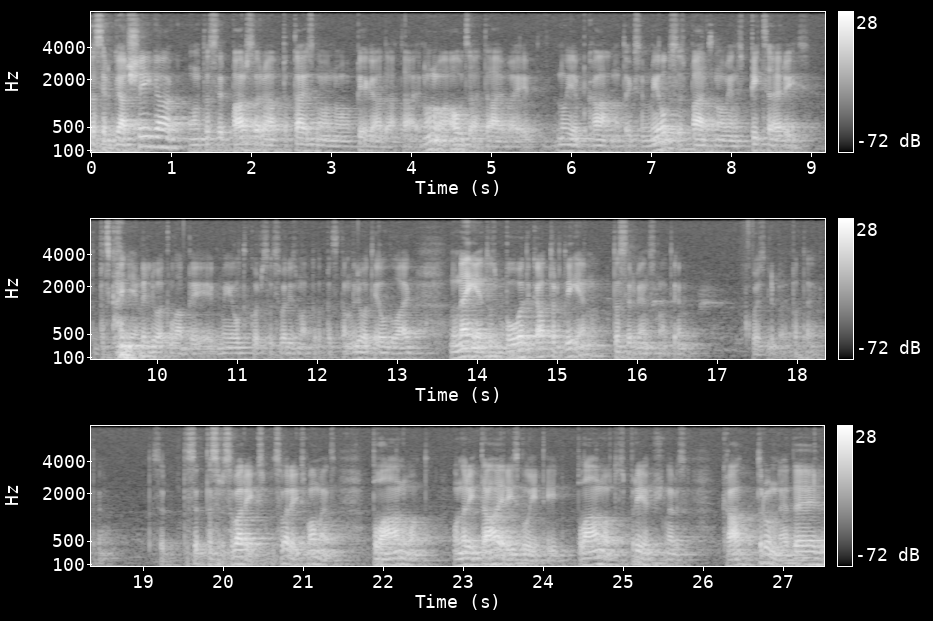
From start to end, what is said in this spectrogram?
Tas ir garšīgāk un tas ir pārsvarā pat taisno no piegādātāja, nu, no audzētāja vai nu, jebkā, nu, teiksim, miltus es pērku no vienas pizzerijas. Tāpēc, ka viņiem ir ļoti labi milti, kurus es varu izmantot pēc tam ļoti ilgu laiku. Nu, neiet uz bodi katru dienu. Tas ir viens no tiem, ko es gribēju pateikt. Jā. Tas ir, tas ir, tas ir svarīgs, svarīgs moments plānot. Un arī tā ir izglītība. Plānot uz priekšu, nevis katru nedēļu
